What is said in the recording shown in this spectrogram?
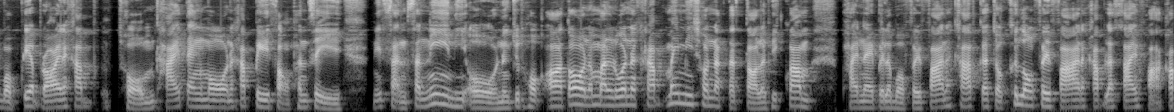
ระบบเรียบร้อยนะครับโฉมท้ายแตงโมนะครับปี 2004นิสสันซันนี่นีโอ1.6 ออโต้น้ำมันล้วนนะครับไม่มีชนหนักตัดต่อหรือพลิกคว่ำภายในเป็นระบบไฟฟ้านะครับกระจกขึ้นลงไฟฟ้านะครับและซ้ายขวาก็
